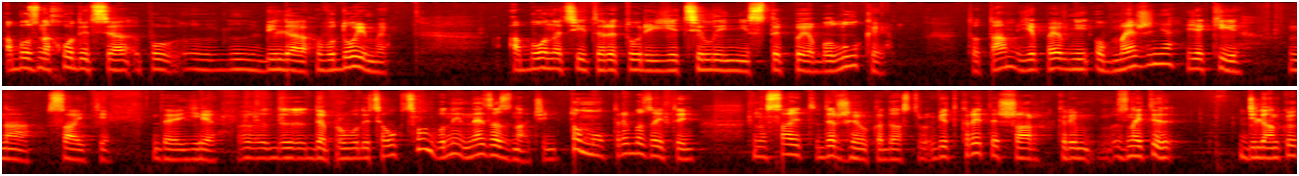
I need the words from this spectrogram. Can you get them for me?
або знаходиться біля водойми, або на цій території є цілинні степи або луки, то там є певні обмеження, які на сайті, де, є, е, де- проводиться аукціон, вони не зазначені. Тому треба зайти на сайт Держгеокадастру, відкрити шар, крім знайти ділянку,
